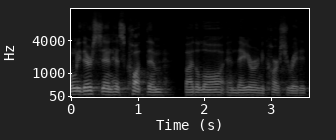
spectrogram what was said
Only their sin has caught them by the law and they are incarcerated.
